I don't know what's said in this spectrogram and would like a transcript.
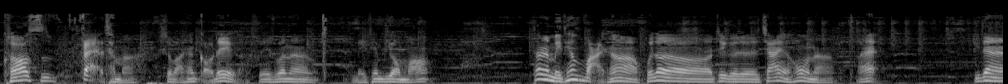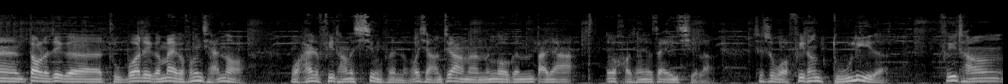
cross fat 嘛，是吧？想搞这个，所以说呢，每天比较忙。但是每天晚上啊，回到这个家以后呢，哎，一旦到了这个主播这个麦克风前头。我还是非常的兴奋的，我想这样呢，能够跟大家又好像又在一起了，这是我非常独立的、非常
